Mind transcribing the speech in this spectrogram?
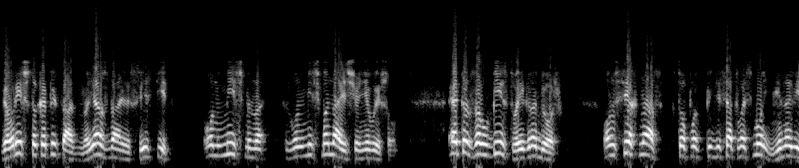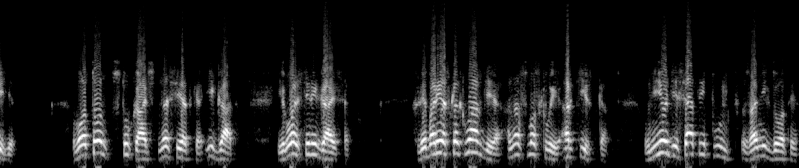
говорит, что капитан, но я знаю, свистит. Он в Мичмана, он в Мичмана еще не вышел. Это за убийство и грабеж. Он всех нас, кто по 58-й, ненавидит. Вот он стукач, наседка и гад. Его остерегайся. Хлеборезка Клавдия, она с Москвы, артистка. У нее десятый пункт за анекдоты.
